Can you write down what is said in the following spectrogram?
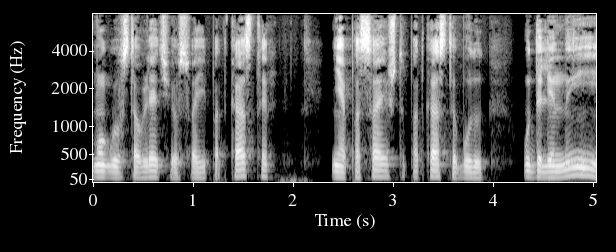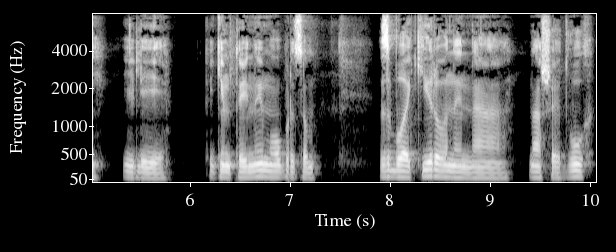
мог бы вставлять ее в свои подкасты, не опасаясь, что подкасты будут удалены или каким-то иным образом заблокированы на наших двух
